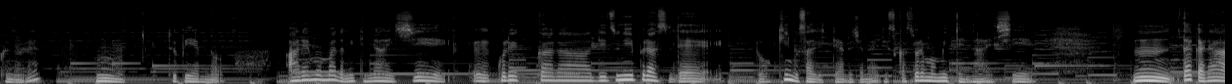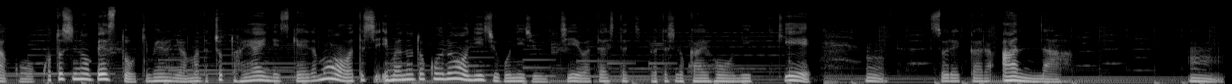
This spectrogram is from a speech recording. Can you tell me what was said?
君のね、うん、2PM の。あれもまだ見てないし、えーこれからディズニープラスで、と、金のさじってあるじゃないですか。それも見てないし、うん、だからこう今年のベストを決めるにはまだちょっと早いんですけれども、私今のところ25、21、私たち、私の解放日記、うん、それからアンナ、うん、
